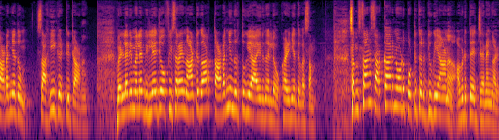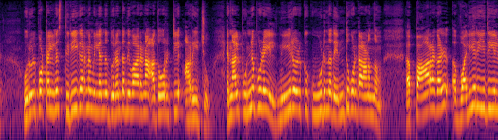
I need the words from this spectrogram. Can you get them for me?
തടഞ്ഞതും സഹി കെട്ടിട്ടാണ്. വെള്ളരിമല വില്ലേജ് ഓഫീസറെ നാട്ടുകാർ തടഞ്ഞു നിർത്തുകയായിരുന്നല്ലോ കഴിഞ്ഞ ദിവസം. സംസ്ഥാന സർക്കാരിനോട് പൊട്ടിത്തെറിക്കുകയാണ് അവിടുത്തെ ജനങ്ങൾ. ഉരുൾപൊട്ടലിന് സ്ഥിരീകരണമില്ലെന്ന് ദുരന്ത നിവാരണ അതോറിറ്റി അറിയിച്ചു. എന്നാൽ പുന്നപ്പുഴയിൽ നീരൊഴുക്ക് കൂടുന്നത് എന്തുകൊണ്ടാണെന്നും പാറകൾ വലിയ രീതിയിൽ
